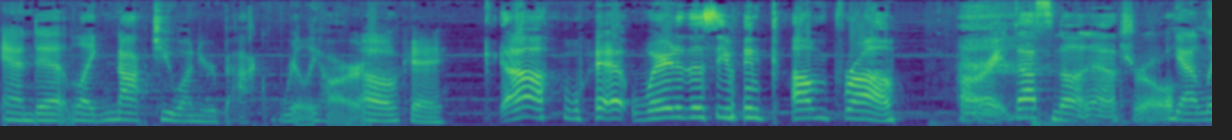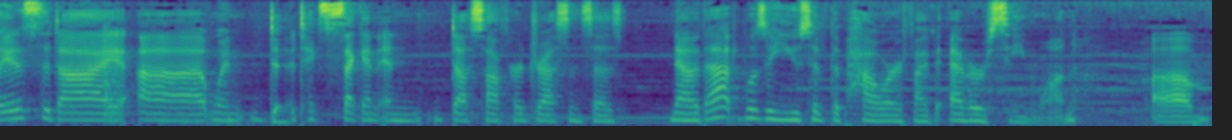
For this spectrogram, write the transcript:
and it like knocked you on your back really hard. oh, okay. Oh, where, where did this even come from? All right, that's not natural. Yeah, Leda Sedai uh, when d- takes a second and dusts off her dress and says, Now, that was a use of the power if I've ever seen one. Um,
